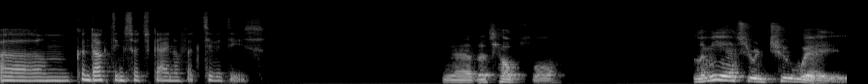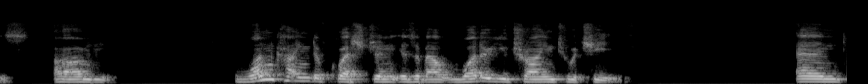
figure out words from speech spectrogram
um, conducting such kind of activities? Yeah that's helpful. Let me answer in two ways. Um, one kind of question is about what are you trying to achieve and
